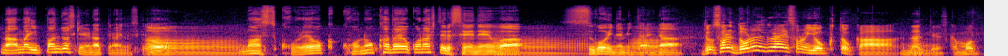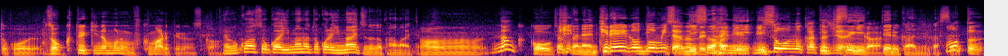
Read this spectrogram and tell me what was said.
まあ、あんまり一般常識にはなってないんですけど、うんまあこれをこの課題をこなしてる青年はすごいねみたいな。どそれどれぐらいその欲とか、なんていうんですか？もっとこう俗的なものも含まれてるんですか？で僕はそこは今のところいまいちだと考えてます。なんかこうちょっとねき綺麗事みたいな理想に理想の形じゃないてる感じが。もっと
